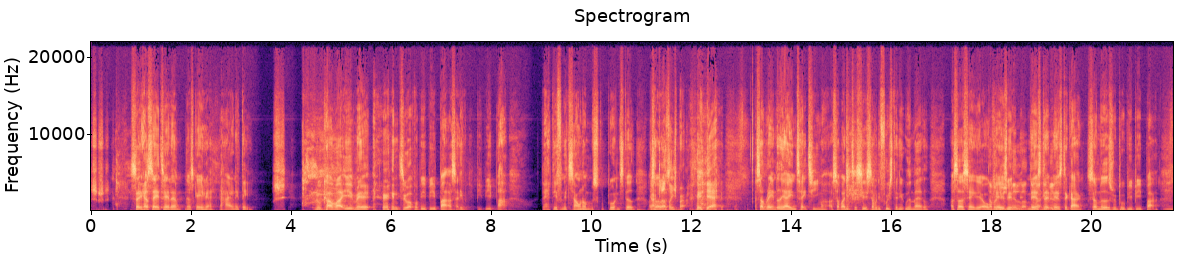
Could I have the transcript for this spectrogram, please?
så jeg sagde til dem, nu skal I høre, jeg har en idé. Nu kommer I med en tur på Bibi Bar, og så er det Bibi Bar. Hvad er det for et savnomsbundet sted? Og Jeg så er var glad for, at I spørger. ja. Og så randede jeg i en tre timer, og så var de til sidst, så var de fuldstændig udmattet. Og så sagde de, okay, vi, næste, næste gang, så mødes vi på Bibi Bar. Mm. Og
